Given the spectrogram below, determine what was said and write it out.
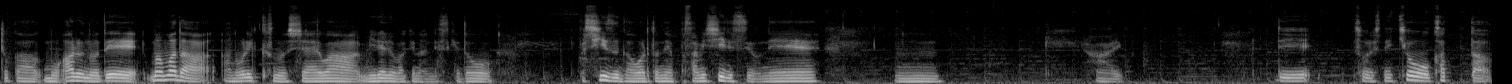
とかもあるので、まあ、まだあのオリックスの試合は見れるわけなんですけどシーズンが終わるとねやっぱ寂しいですよね。うん。はい。でそうですね。今日勝った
